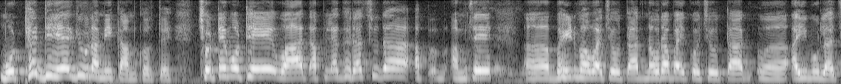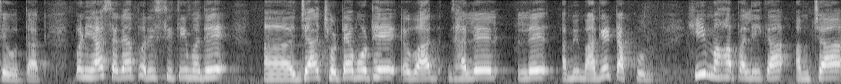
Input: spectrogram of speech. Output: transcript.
मोठं ध्येय घेऊन आम्ही काम करतोय. छोटे मोठे वाद आपल्या घरातसुद्धा आप आमचे बहीण भावाचे होतात नवरा बायकोचे होतात आई मुलाचे होतात. पण या सगळ्या परिस्थितीमध्ये ज्या छोट्या मोठे वाद झालेले आम्ही मागे टाकून ही महापालिका आमच्या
